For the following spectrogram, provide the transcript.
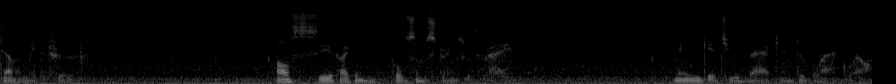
telling me the truth. I'll see if I can pull some strings with Ray. Maybe get you back into Blackwell.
